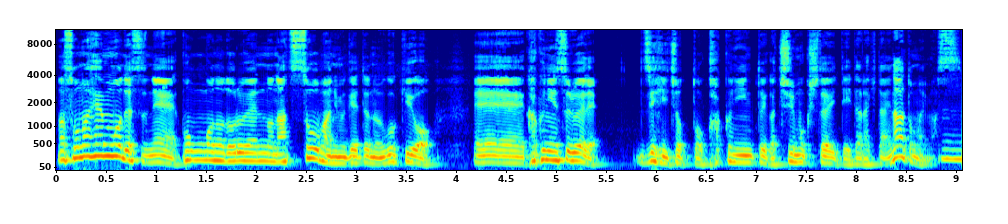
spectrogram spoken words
まあ、その辺もですね、今後のドル円の夏相場に向けての動きを、えー、確認する上で、ぜひちょっと確認というか注目しておいていただきたいなと思います。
